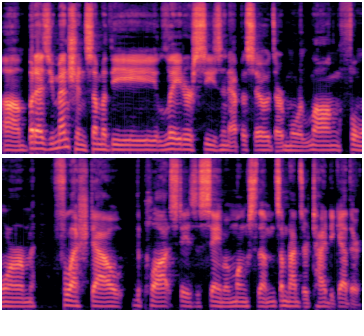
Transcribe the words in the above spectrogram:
Um, but as you mentioned, some of the later season episodes are more long form, fleshed out. The plot stays the same amongst them. Sometimes they're tied together.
